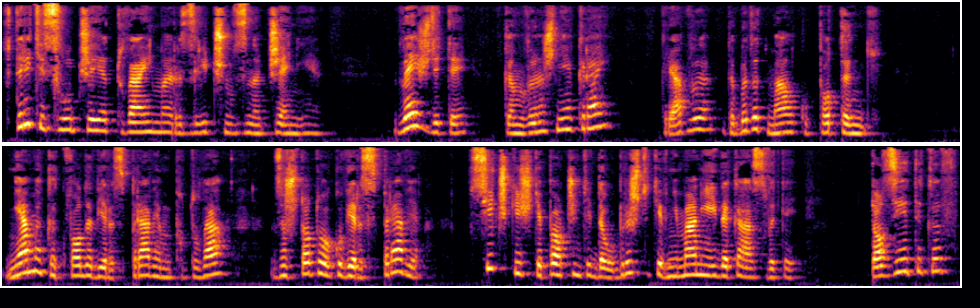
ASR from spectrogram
В трите случая това има различно значение. Веждите към външния край трябва да бъдат малко по-тънги. Няма какво да ви разправям по това, защото ако ви разправя, всички ще почнете да обръщате внимание и да казвате — този е такъв,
